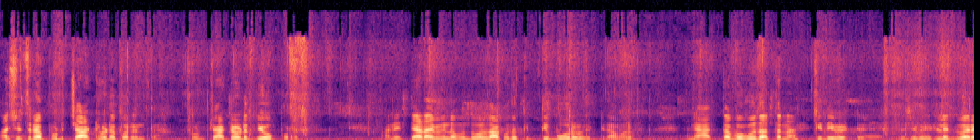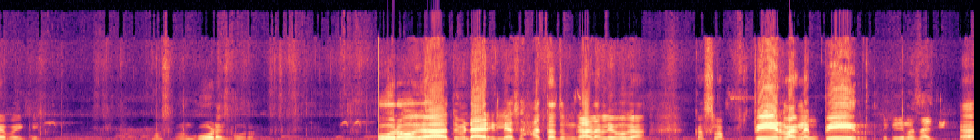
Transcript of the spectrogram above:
अशीच राहा पुढच्या आठवड्यापर्यंत. पुढच्या आठवड्यात येऊ परत. आणि त्या टायमिंगला पण तुम्हाला दाखवतो किती बोर भेटतील आम्हाला. आणि आत्ता बघू जाताना किती भेटतील. तसे भेटलेत बऱ्यापैकी. मस्त गोड आहेत बोरं. बोरं बघा तुम्ही डायरेक्टली असं हातातून काढाल बघा. कसला पेर लागलाय पेर. मसाज. हा?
